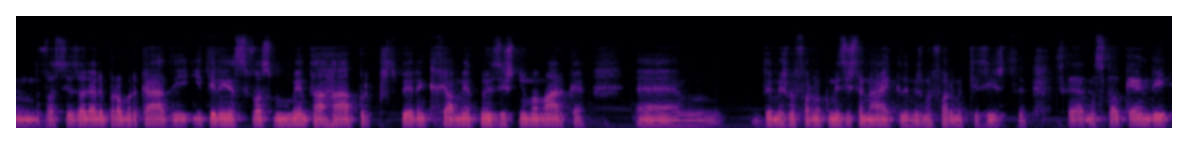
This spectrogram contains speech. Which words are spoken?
um, vocês olharem para o mercado e, e terem esse vosso momento ahá, porque perceberem que realmente não existe nenhuma marca um, da mesma forma como existe a Nike, da mesma forma que existe, se calhar, uma Candy,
